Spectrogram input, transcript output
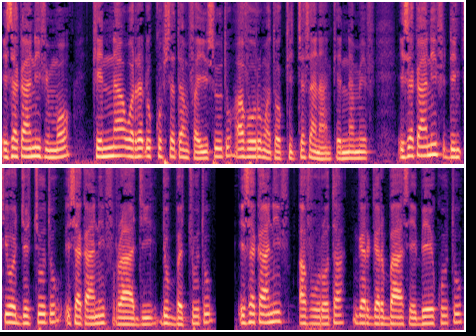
Isa kaaniif immoo kennaa warra dhukkubsatan fayyisuutu hafuuruma tokkicha sanaan kennameef. Isa kaaniif dinqii hojjechuutu isa kaaniif raajii dubbachuutu isa kaaniif hafuurota gargar baasee beekuutu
